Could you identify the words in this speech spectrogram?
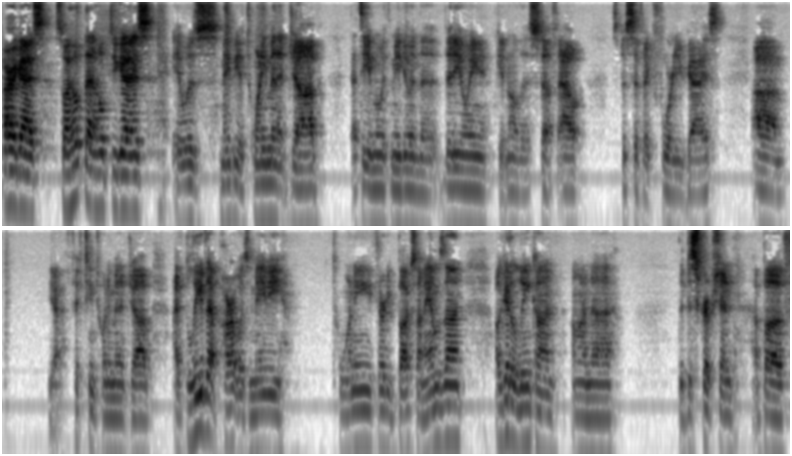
All right, guys, so I hope that helped you guys. It was maybe a 20 minute job. That's even with me doing the videoing getting all this stuff out specific for you guys. Um, yeah, 15, 20 minute job. I believe that part was maybe 20, 30 bucks on Amazon. I'll get a link on, on uh, the description above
